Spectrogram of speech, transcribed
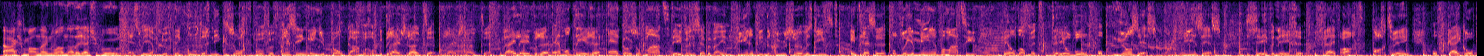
Ach man, denk nog wel naar de restje voor. SWM Lucht en Koeltechniek zorgt voor verfrissing in je woonkamer of bedrijfsruimte. bedrijfsruimte. Wij leveren en monteren airco's op maat. Tevens hebben wij een 24 uur servicedienst. Interesse of wil je meer informatie? Bel dan met Theo Wolf op 06 46 79 58 82 of kijk op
